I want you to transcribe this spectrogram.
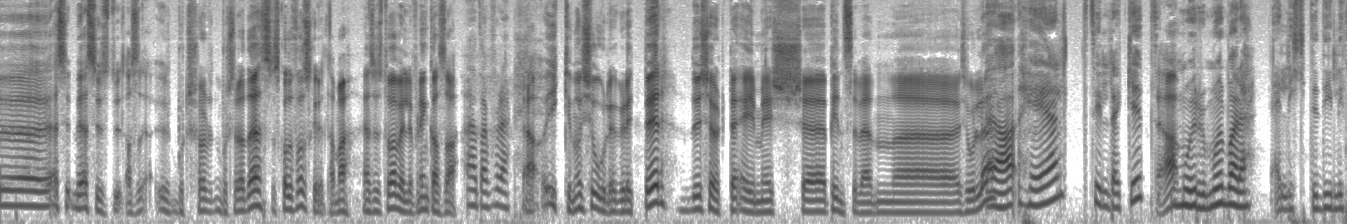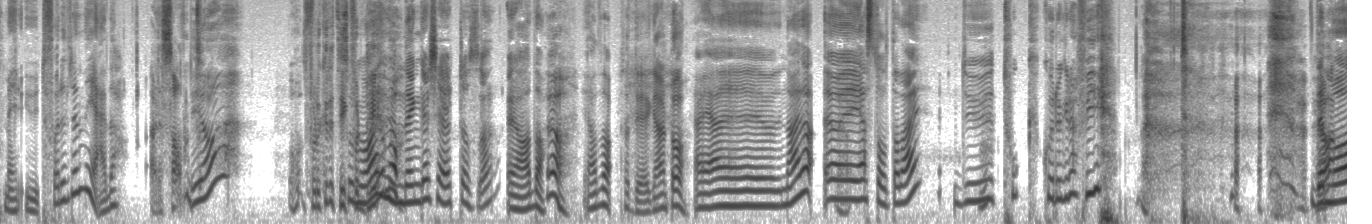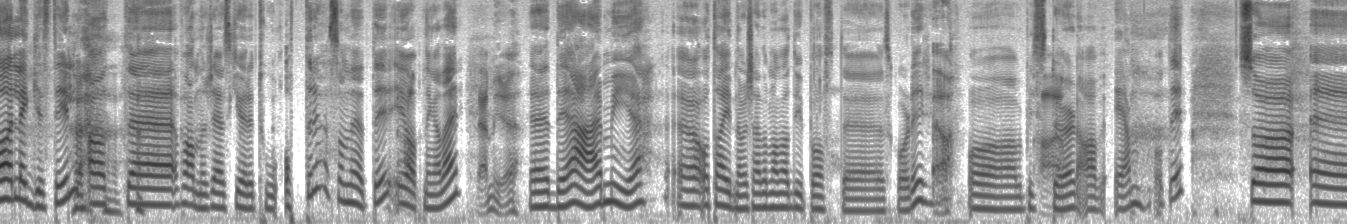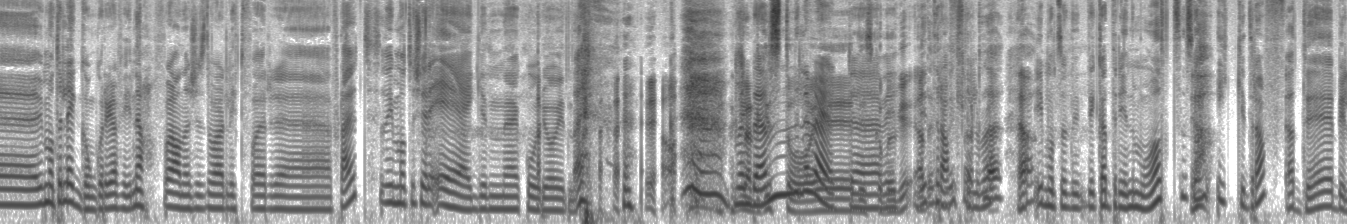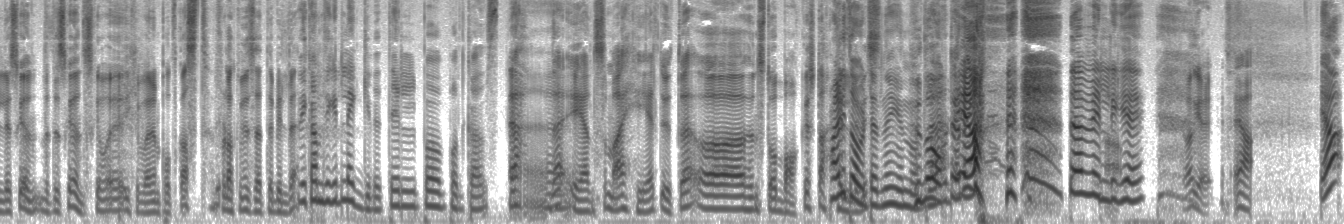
jeg, sy jeg synes du, altså, bortsett, fra, det, så skal du få skryt av meg. Jeg syns du var veldig flink, altså. Ja, takk for det. Ja, og ikke noe kjoleglipper. Du kjørte Amish uh, pinsevenn-kjole. Ja, helt tildekket. Ja. Mormor bare 'Jeg likte de litt mer utfordrende, jeg, da'. Er det sant? Ja, Får du kritikk Så nå det, er da? hun engasjert også. Ja da. Ja, Ja da. så er det gærent òg. Ja, nei da, øh, jeg er stolt av deg. Du Mm. tok koreografi. Det Ja. må legges til at uh, for Anders og jeg skal gjøre to åttere, som det heter, i Ja. åpninga der. Det er mye. Uh, det er mye uh, å ta inn over seg når man har dype hofteskåler Ja. og blir støl av én åtter. Så eh, vi måtte legge om koreografien, ja. For Anders syntes det var litt for eh, flaut. Så vi måtte kjøre egen eh, koreo inn der. ja. Men den leverte vi. Vi Ja, traff til og med. Ja. I motsetning til Katrine Maalt, som Ja. ikke traff. ja, det bildet skulle, dette skulle jeg ønske var, ikke var en podkast, for da kunne vi sett det bildet. Vi kan sikkert legge det til på podkast. Ja, Det er en som er helt ute, og hun står bakerst. da. Har litt overtenning, hun Hun har overtenning! Ja. det er veldig gøy. Det var gøy. Ja,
